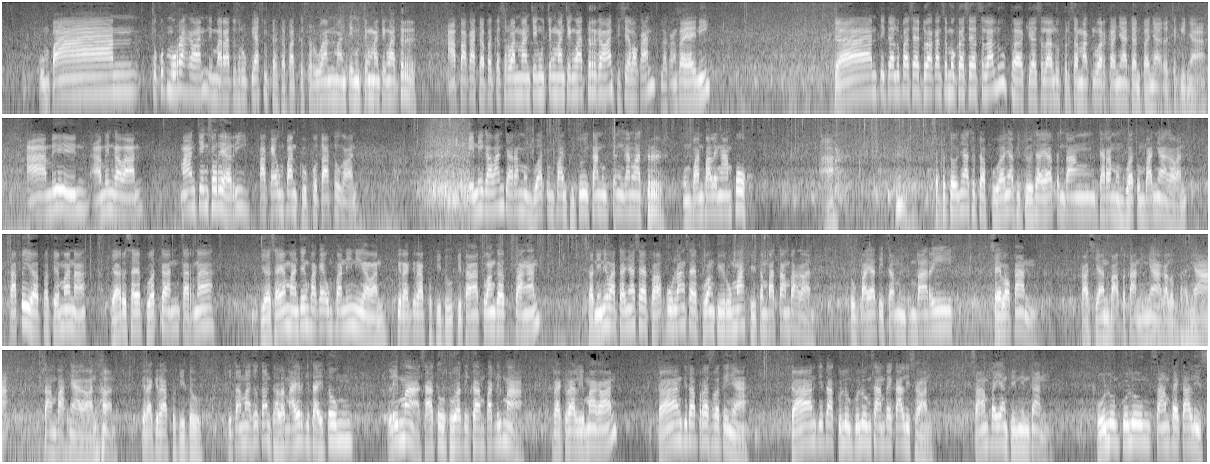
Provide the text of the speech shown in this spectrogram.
Umpan cukup murah kawan, 500 rupiah sudah dapat keseruan mancing uceng mancing wader. Apakah dapat keseruan mancing uceng mancing wader kawan? Diselokan belakang saya ini. Dan tidak lupa saya doakan semoga sehat selalu, bahagia selalu bersama keluarganya dan banyak rezekinya. Amin, amin kawan mancing sore hari pakai umpan go potato kawan ini kawan cara membuat umpan jitu ikan uceng ikan wader. Umpan paling ampuh. Ah. Sebetulnya sudah banyak video saya tentang cara membuat umpannya kawan. Tapi ya bagaimana? Ya harus saya buatkan karena ya saya mancing pakai umpan ini kawan. Kira-kira begitu. Kita tuang ke tangan. Dan ini wadahnya saya bawa pulang saya buang di rumah di tempat sampah kawan. Supaya tidak mencemari selokan. Kasihan pak petaninya kalau banyak sampahnya kawan-kawan. Kira-kira begitu. Kita masukkan dalam air kita hitung 5 1 2 3 4 5 kira-kira 5 kawan. Dan kita peras rotinya. Dan kita gulung-gulung sampai kalis kawan. Sampai yang diinginkan. Gulung-gulung sampai kalis.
